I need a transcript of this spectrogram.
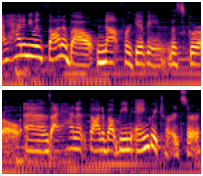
I hadn't even thought about not forgiving this girl, and I hadn't thought about being angry towards her.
